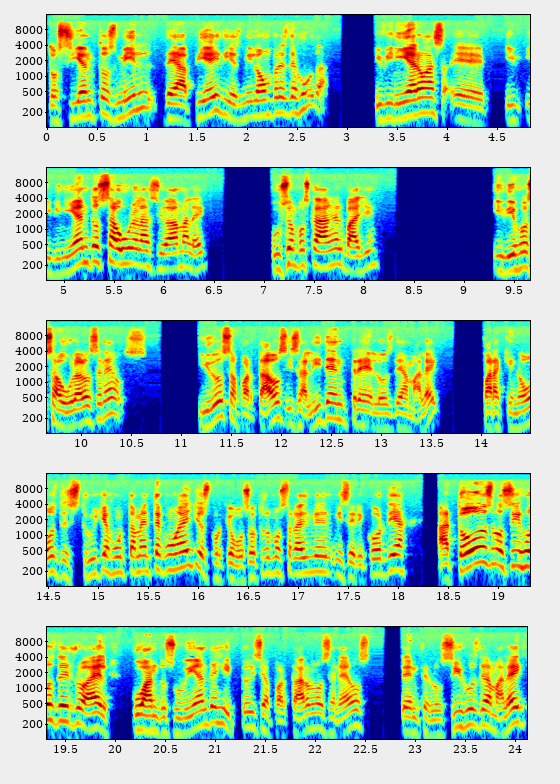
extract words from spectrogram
doscientos mil de a pie y diez mil hombres de Judá. Y vinieron a, eh, y, viniendo Saúl a la ciudad de Amalek, puso emboscada en el valle y dijo Saúl a los eneos, idos apartados y salid de entre los de Amalek para que no os destruya juntamente con ellos, porque vosotros mostráis mi- misericordia a todos los hijos de Israel cuando subían de Egipto y se apartaron los eneos de entre los hijos de Amalek.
